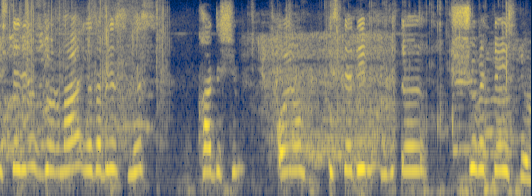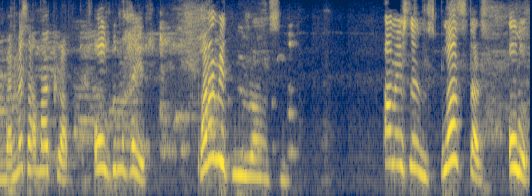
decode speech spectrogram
istediğiniz yoruma yazabilirsiniz. Kardeşim oyun istediğim video şu videoyu istiyorum ben. Mesela Minecraft. Oldu mu? Hayır. Param yetmiyor anasını. Ama istediğiniz Brawl Stars olur.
